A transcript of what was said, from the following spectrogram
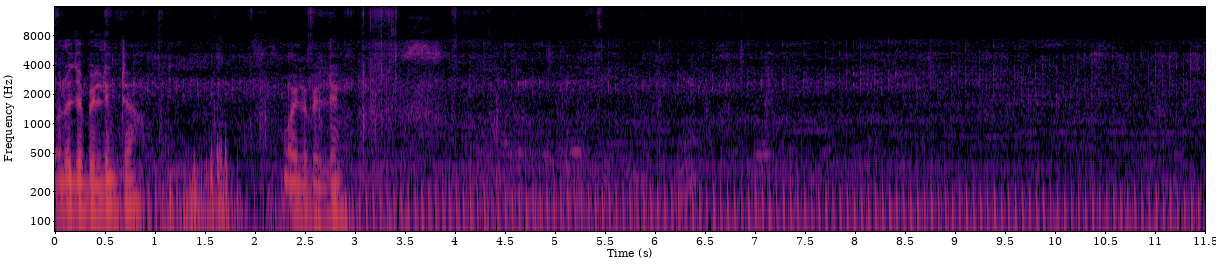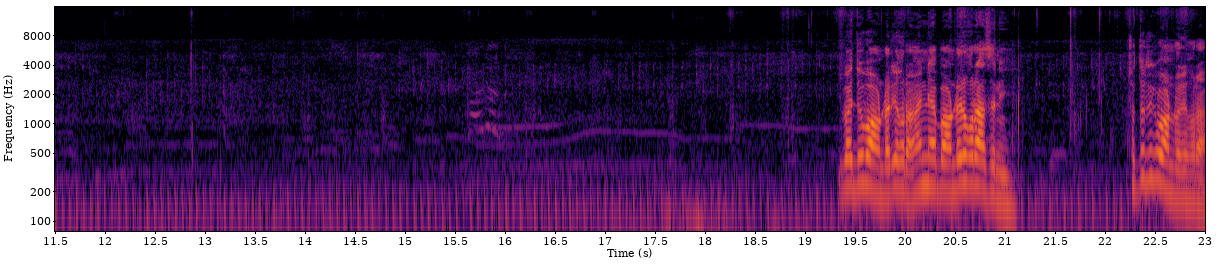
হলো যে বিল্ডিংটা হইল বিল্ডিং। কিবা বাউণ্ডাৰী কৰা নাই বাউণ্ডাৰী কৰা আছে নি? চতুর্দিকে বাউন্ডারি করা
